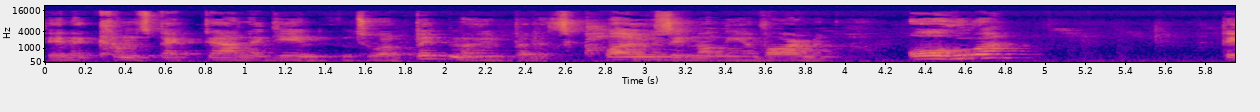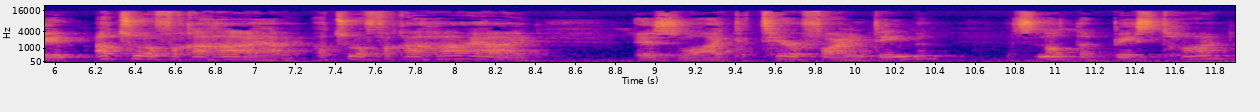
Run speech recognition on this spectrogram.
Then it comes back down again into a big moon, but it's closing on the environment. Ohua, then atua whakahaihai. Atua whakahaihai is like a terrifying demon. It's not the best time.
